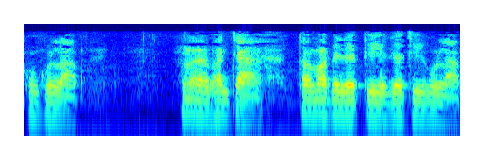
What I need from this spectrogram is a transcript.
คุณกุหลาบพันจ่าต่อมาเป็นเรือตีเรือตีกุหลาบ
